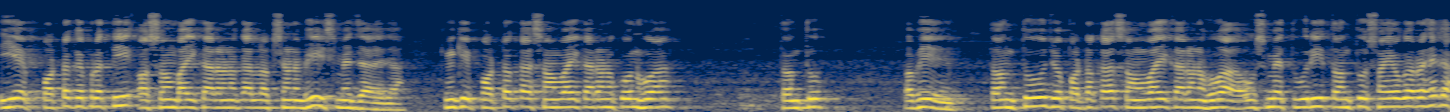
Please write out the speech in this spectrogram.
ये पट के प्रति असमवाय कारण का लक्षण भी इसमें जाएगा। क्योंकि पट का समवाय कारण कौन हुआ? तंतु। अभी तंतु जो पट का समवाय कारण हुआ, उसमें तूरी तंतु संयोग रहेगा?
